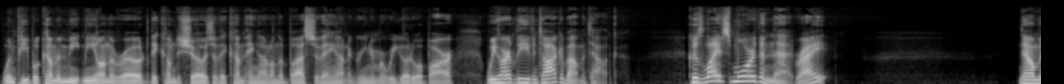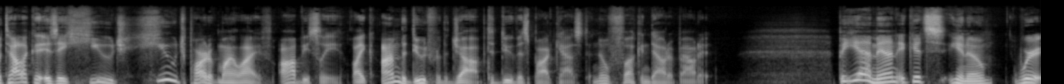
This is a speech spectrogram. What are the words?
When people come and meet me on the road, they come to shows or they come hang out on the bus or they hang out in a green room or we go to a bar, we hardly even talk about Metallica. Because life's more than that, right? Now, Metallica is a huge, huge part of my life, obviously. Like, I'm the dude for the job to do this podcast. No fucking doubt about it. But yeah, man, it gets, you know, we're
